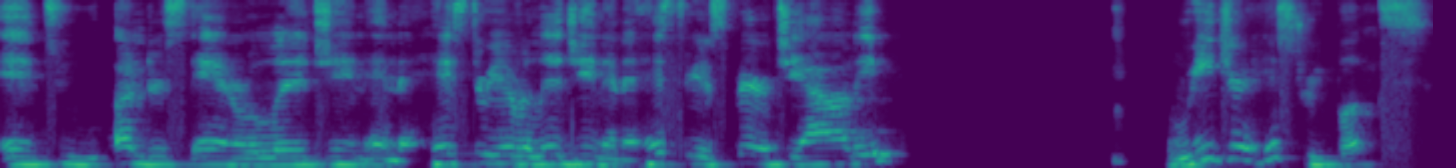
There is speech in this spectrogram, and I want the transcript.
and to understand religion and the history of religion and the history of spirituality, read your history books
